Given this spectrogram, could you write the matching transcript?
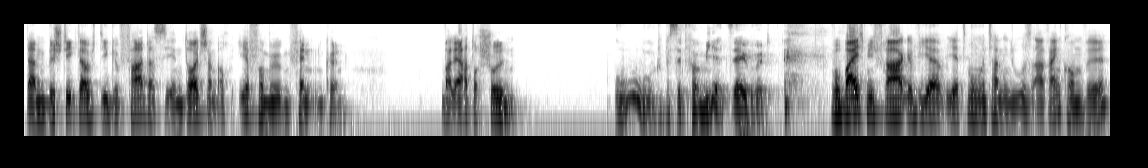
dann besteht, glaube ich, die Gefahr, dass sie in Deutschland auch ihr Vermögen pfänden können. Weil er hat doch Schulden. Uh, du bist informiert, sehr gut. Wobei ich mich frage, wie er jetzt momentan in die USA reinkommen will.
